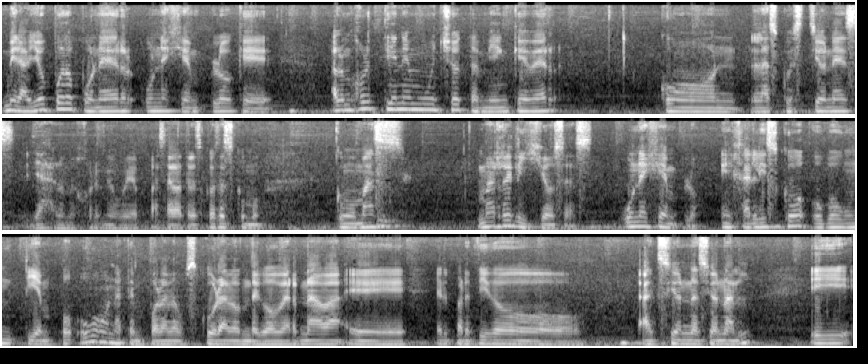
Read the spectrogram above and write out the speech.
mira, yo puedo poner un ejemplo que a lo mejor tiene mucho también que ver con las cuestiones, ya a lo mejor me voy a pasar a otras cosas como, como más, más religiosas. Un ejemplo, en Jalisco hubo un tiempo, hubo una temporada oscura donde gobernaba eh, el partido Acción Nacional y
